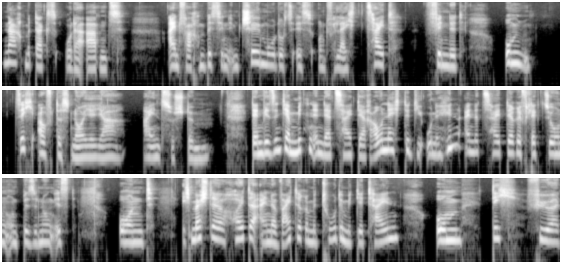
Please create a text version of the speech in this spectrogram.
nachmittags oder abends, einfach ein bisschen im Chill-Modus ist und vielleicht Zeit findet, um sich auf das neue Jahr einzustimmen. Denn wir sind ja mitten in der Zeit der Rauhnächte, die ohnehin eine Zeit der Reflexion und Besinnung ist. Und ich möchte heute eine weitere Methode mit dir teilen, um dich für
